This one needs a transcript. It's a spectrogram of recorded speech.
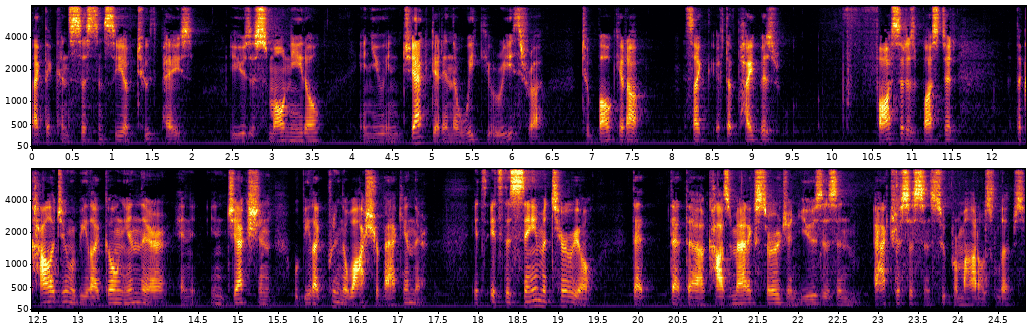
like the consistency of toothpaste. You use a small needle and you inject it in the weak urethra to bulk it up. It's like if the pipe is faucet is busted, the collagen would be like going in there, and injection would be like putting the washer back in there. It's it's the same material that that the cosmetic surgeon uses in actresses and supermodels' lips.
